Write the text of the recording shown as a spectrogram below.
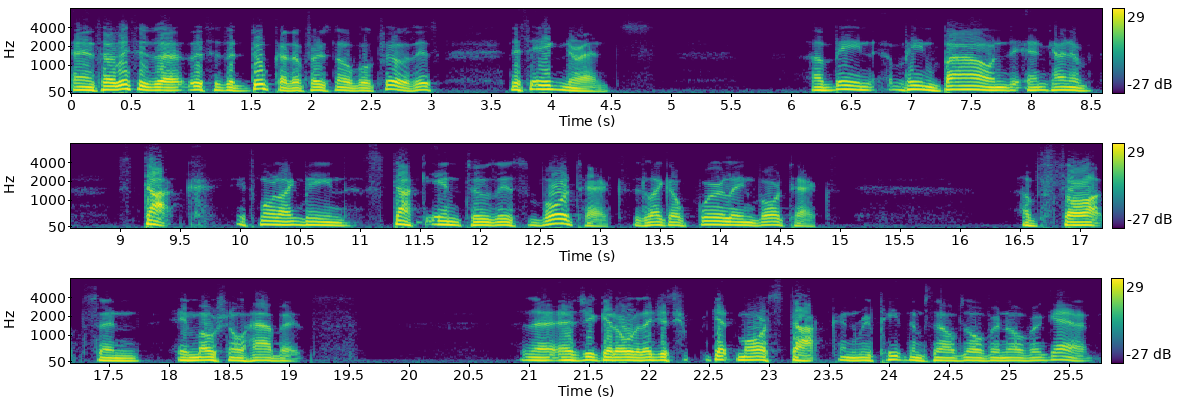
And so this is a this is a dukkha, the first noble truth, this this ignorance of being being bound and kind of stuck. It's more like being stuck into this vortex. It's like a whirling vortex of thoughts and emotional habits. That as you get older, they just get more stuck and repeat themselves over and over again.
